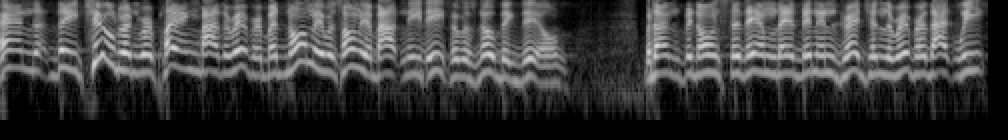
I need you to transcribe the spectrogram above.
And the children were playing by the river, but normally it was only about knee deep. It was no big deal. But unbeknownst to them, they had been in dredging the river that week.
